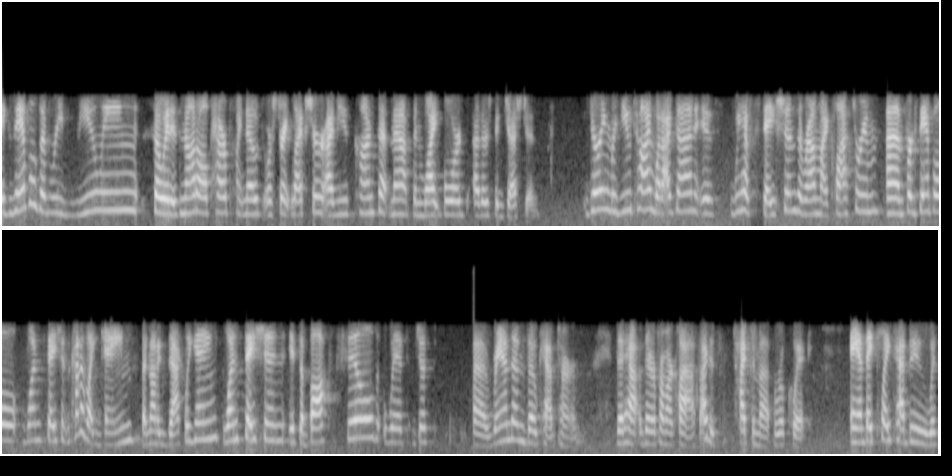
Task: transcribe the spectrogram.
Examples of reviewing, so it is not all PowerPoint notes or straight lecture. I've used concept maps and whiteboards, other suggestions. During review time, what I've done is we have stations around my classroom. Um, for example, one station, kind of like games, but not exactly games. One station, it's a box filled with just uh, random vocab terms that, ha- that are from our class. I just typed them up real quick. And they play taboo with,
